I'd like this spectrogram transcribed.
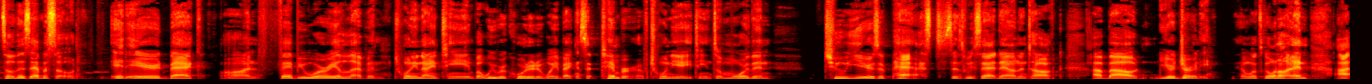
So this episode, it aired back on February 11, 2019, but we recorded it way back in September of 2018. So more than two years have passed since we sat down and talked about your journey and what's going on. And I,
